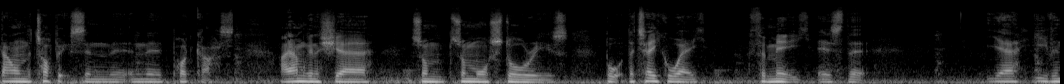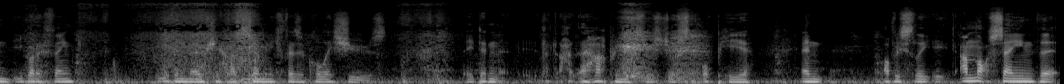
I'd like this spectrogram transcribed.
down the topics in the in the podcast, I am going to share some some more stories. But the takeaway for me is that yeah, even you've got to think, even though she had so many physical issues, it didn't. Her happiness was just up here, and obviously, it, I'm not saying that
